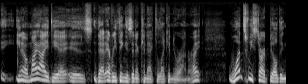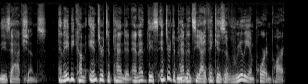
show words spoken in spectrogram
you know my idea is that everything is interconnected like a neuron right once we start building these actions and they become interdependent. And this interdependency, mm-hmm. I think, is a really important part.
